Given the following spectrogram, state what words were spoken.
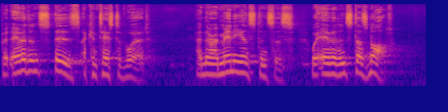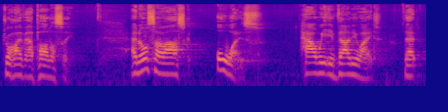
But evidence is a contested word, and there are many instances where evidence does not drive our policy. And also ask always how we evaluate that,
